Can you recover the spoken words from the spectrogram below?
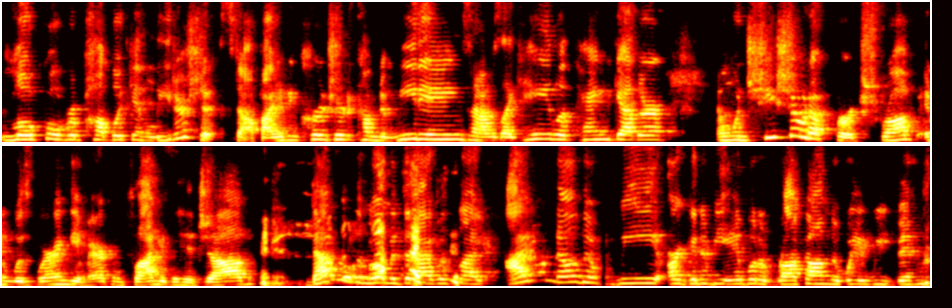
local Republican leadership stuff. I had encouraged her to come to meetings and I was like, hey, let's hang together. And when she showed up for Trump and was wearing the American flag as a hijab, that was the moment that I was like, I don't know that we are going to be able to rock on the way we've been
